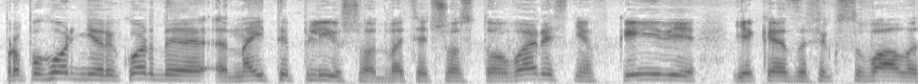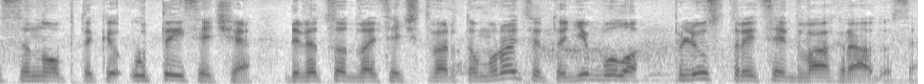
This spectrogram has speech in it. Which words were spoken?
Про погодні рекорди найтеплішого 26 вересня в Києві, яке зафіксували синоптики у 1924 році, тоді було плюс 32 градуси.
